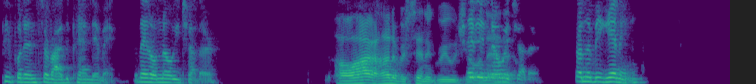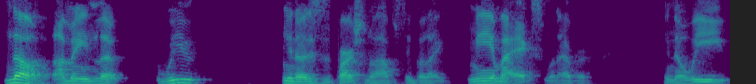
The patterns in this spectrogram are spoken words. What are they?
people didn't survive the pandemic. They don't know each other. Oh, I 100% agree with you. They didn't know each other from the beginning. No, I mean, look, we, you know, this is personal, obviously, but like me and my ex, whatever, you know, we,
